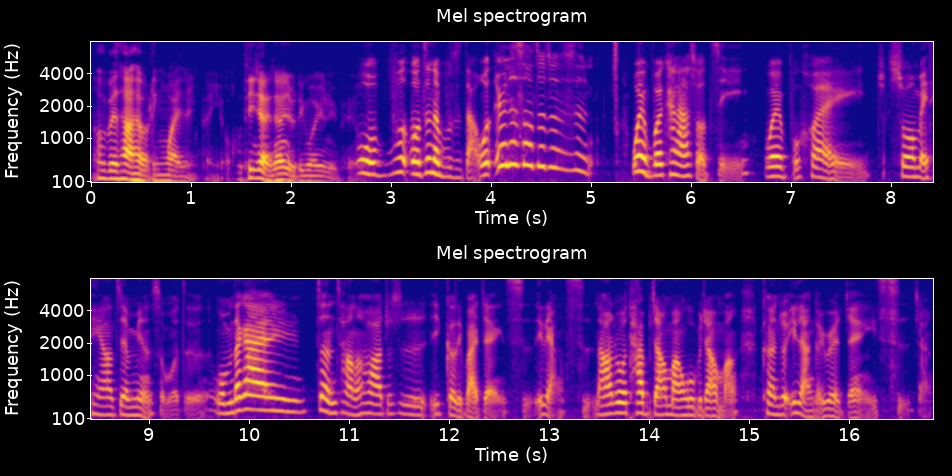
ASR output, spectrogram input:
会不会他还有另外一个女朋友？我听起来好像有另外一个女朋友。我不，我真的不知道。我因为那时候这就是，我也不会看他手机，我也不会说每天要见面什么的。我们大概正常的话就是一个礼拜见一次，一两次。然后如果他比较忙，我比较忙，可能就一两个月见一次这样。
